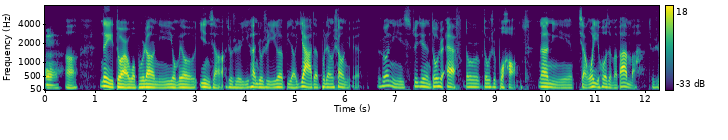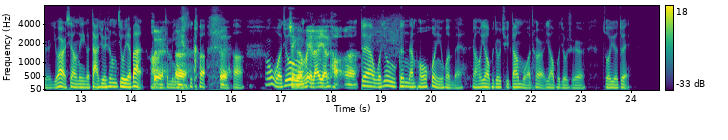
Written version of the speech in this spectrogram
嗯啊，那一段我不知道你有没有印象啊？就是一看就是一个比较亚的不良少女。说你最近都是 F，都是都是不好，那你想过以后怎么办吧？就是有点像那个大学生就业办啊，这么一个对啊。然后我就这个未来研讨，嗯，对啊，我就跟男朋友混一混呗。然后要不就是去当模特，要不就是做乐队。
